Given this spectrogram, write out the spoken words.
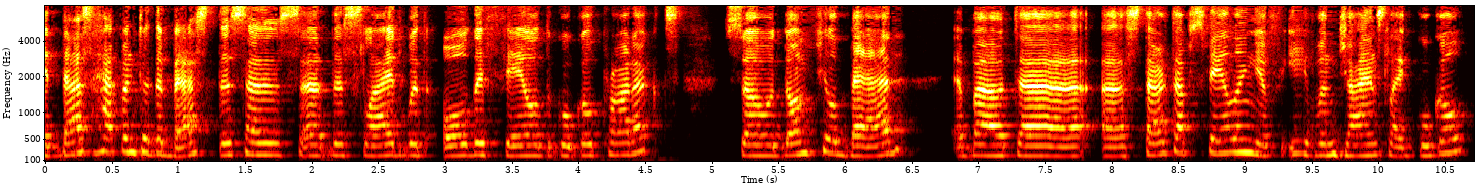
it does happen to the best. This is uh, the slide with all the failed Google products. So don't feel bad about uh, uh, startups failing if even giants like Google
